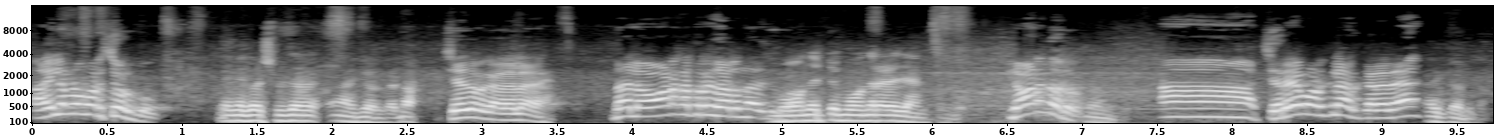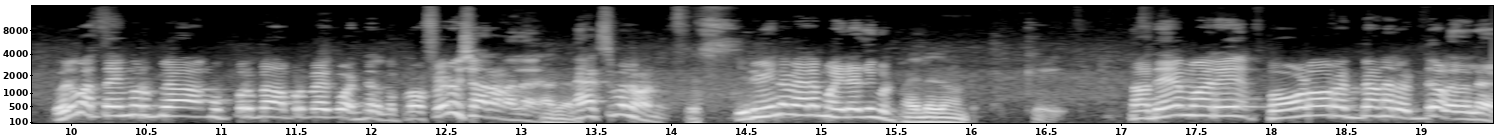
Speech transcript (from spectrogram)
അതിൽ നമ്മൾ കുറച്ച് കൊടുക്കും. ചെയ്ത് കൊടുക്കാം അല്ലേ? എന്നാ ലോണൊക്കെ എത്ര കയറുന്നത്? മൂന്നിട്ട് മൂന്നര ചാൻസ് ഉണ്ട്. ലോണും കയറും ആ ചെറിയ മുടക്കിൽ കൊടുക്കാം ഒരു പത്തമ്പത് റുപ്യ മുപ്പത് റുപ്യ നാപ്പത് റുപ്യൊക്കെ വണ്ടി ഇറക്കും പ്രൊഫൈൽ ഉഷാറാണല്ലേ. മാക്സിമം ലോൺ ഇരുവിന്റെ മേലെ മൈലേജും കിട്ടും. മൈലേജ് ഉണ്ട് അതേമാതിരി പോളോ റെഡ് ആണ് റെഡ് കളർ അല്ലേ?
